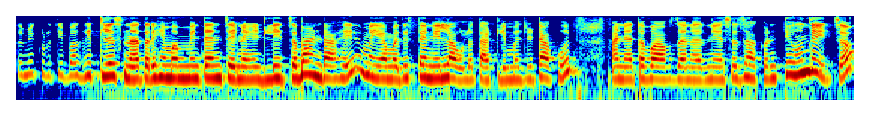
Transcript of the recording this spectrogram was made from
तुम्ही कृती बघितलीच ना तर हे मम्मी त्यांचे ना इडलीचं भांडं आहे. मग यामध्येच त्यांनी लावलं ताटलीमध्ये टाकून. आणि आता वाफ जाणार नाही असं झाकण ठेवून द्यायचं.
